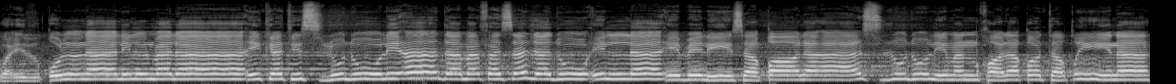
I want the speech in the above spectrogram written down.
وإذ قلنا للملائكة اسجدوا لآدم فسجدوا إلا إبليس قال اسجد لمن خلقت طينا؟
